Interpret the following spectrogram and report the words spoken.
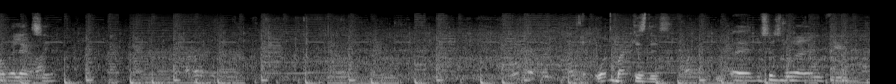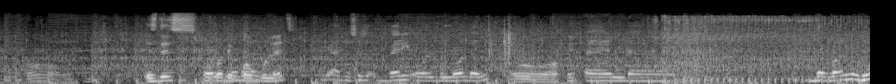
Okay, let's see. What bike is this? Uh, this is Royal Enfield. Oh. Is this Old what they call bullet? Yeah, this is a very old model, Oh, okay. and uh, the one who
